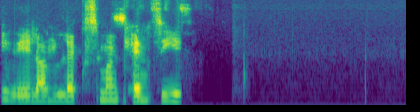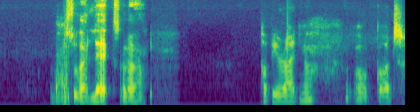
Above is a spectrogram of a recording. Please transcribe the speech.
Die WLAN-Lex, man kennt sie. Hast du gerade Lex oder? Copyright, ne? Oh Gott.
